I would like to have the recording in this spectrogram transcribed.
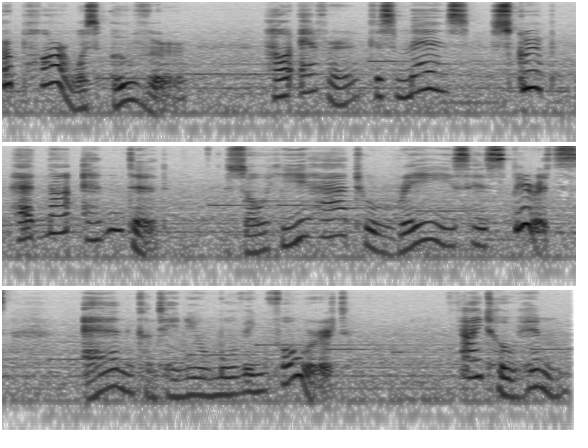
her part was over. However, this man's script had not ended, so he had to raise his spirits and continue moving forward. I told him,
